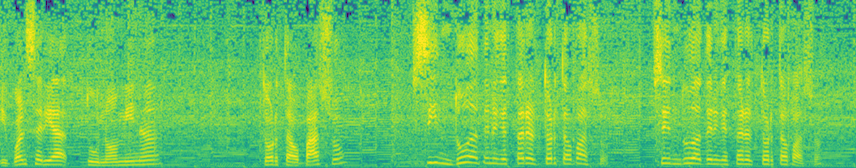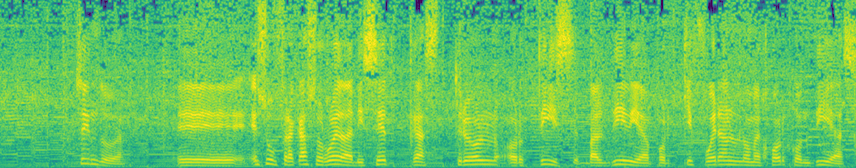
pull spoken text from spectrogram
¿Y cuál sería tu nómina? ¿Torta o paso? Sin duda tiene que estar el torta o paso. Sin duda tiene que estar el torta o paso. Sin duda. Eh, es un fracaso rueda. Lisset Castrol Ortiz, Valdivia. ¿Por qué fueran lo mejor con Díaz?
